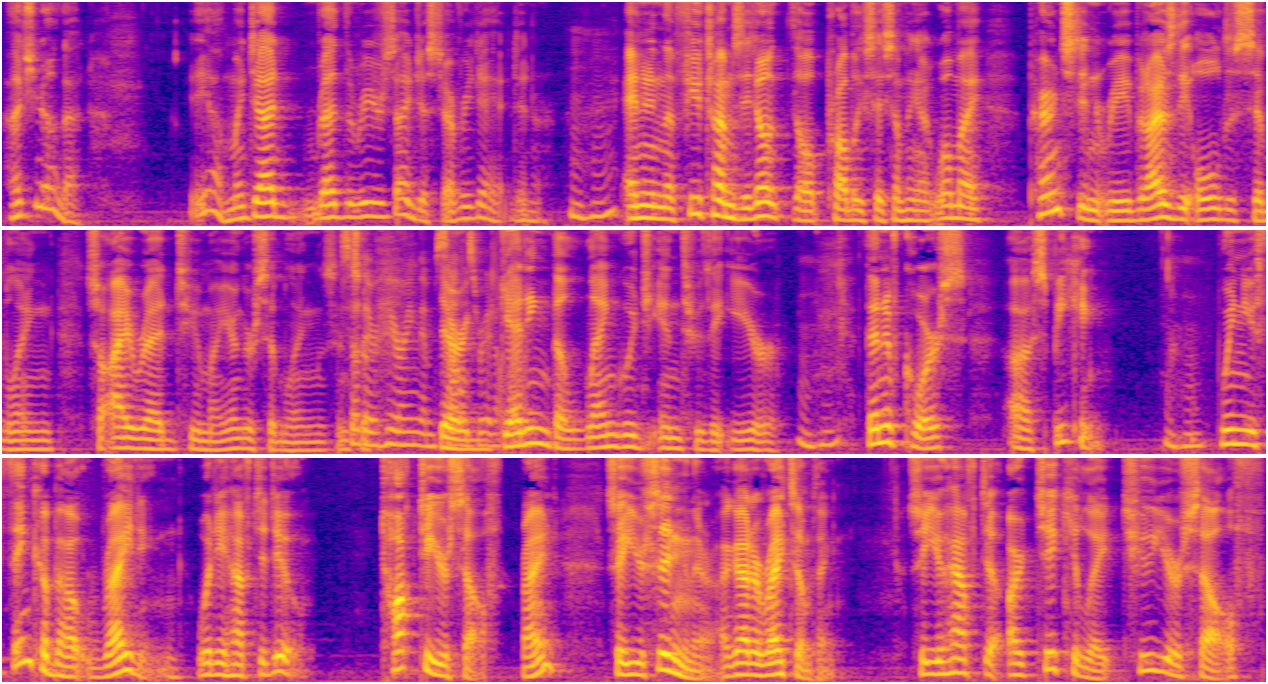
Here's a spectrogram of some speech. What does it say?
How'd you know that? Yeah, my dad read the Reader's Digest every day at dinner. And in the few times they don't, they'll probably say something like, "Well, my parents didn't read, but I was the oldest sibling, so I read to my younger siblings." And So they're hearing themselves They're read out loud. getting the language in through the ear. Then, of course, uh, speaking. When you think about writing, what do you have to do? Talk to yourself, right? So you're sitting there. I got to write something. So you have to articulate to yourself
